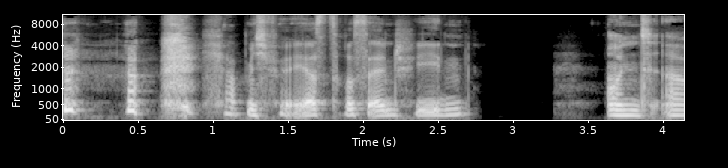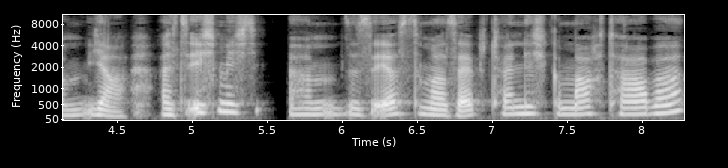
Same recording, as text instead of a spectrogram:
ich habe mich für Ersteres entschieden. Und ähm, ja, als ich mich ähm, das erste Mal selbstständig gemacht habe,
